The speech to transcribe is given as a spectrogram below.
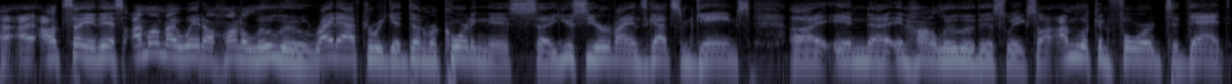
I, will tell you this: I'm on my way to Honolulu right after we get done recording this. Uh, UC Irvine's got some games uh, in uh, in Honolulu this week, so I'm looking forward to that.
